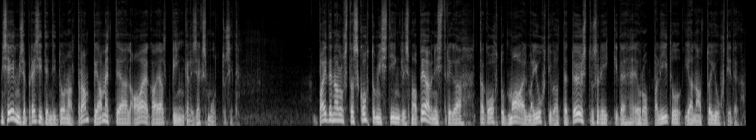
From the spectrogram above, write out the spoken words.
mis eelmise presidendi Donald Trumpi ametiajal aeg-ajalt pingeliseks muutusid. Biden alustas kohtumist Inglismaa peaministriga, ta kohtub maailma juhtivate tööstusriikide, Euroopa Liidu ja NATO juhtidega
